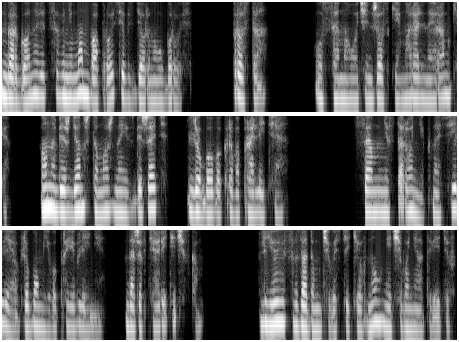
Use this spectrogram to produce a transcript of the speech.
Горгоновец в немом вопросе вздернул бровь. Просто у Сэма очень жесткие моральные рамки. Он убежден, что можно избежать любого кровопролития. Сэм не сторонник насилия в любом его проявлении, даже в теоретическом. Льюис в задумчивости кивнул, ничего не ответив,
